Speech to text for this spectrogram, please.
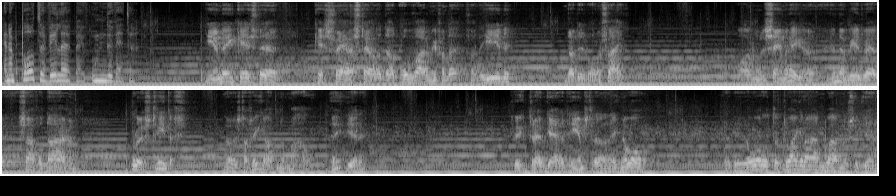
en een protte willen bij onder wetter. Dan kist, uh, kist vaststellen dat opwarming van de, van de aarde, dat is wel een feit. Waarom de zomer en dan weer weer zoveel dagen plus 30. Nou, dat is toch ik abnormaal, hè, Jere? Ik tref Gerrit Heemstra en ik nog wel. Het is oorlog tot 2 graden warmer zit Gerrit.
